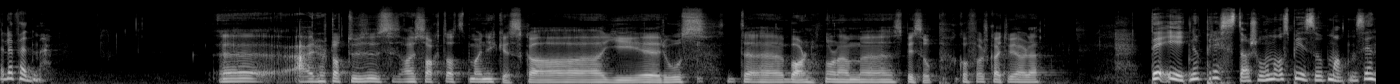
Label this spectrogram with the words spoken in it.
eller fedme. Eh, jeg har hørt at du har sagt at man ikke skal gi ros til barn når de eh, spiser opp. Hvorfor skal ikke vi gjøre det? Det er ikke noe prestasjon å spise opp maten sin.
